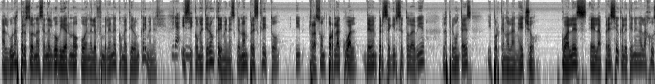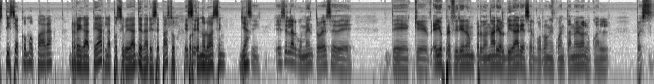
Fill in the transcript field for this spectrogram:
algunas personas en el gobierno o en el FMLN cometieron crímenes. Mira, y, si cometieron crímenes que no han prescrito y razón por la cual deben perseguirse todavía, la pregunta es, ¿y por qué no la han hecho? ¿Cuál es el aprecio que le tienen a la justicia como para regatear la posibilidad de dar ese paso? ¿Por Ese- qué no lo hacen ya? Sí, es el argumento ese de, de que ellos prefirieron perdonar y olvidar y hacer borrón y cuenta nueva, lo cual, pues,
